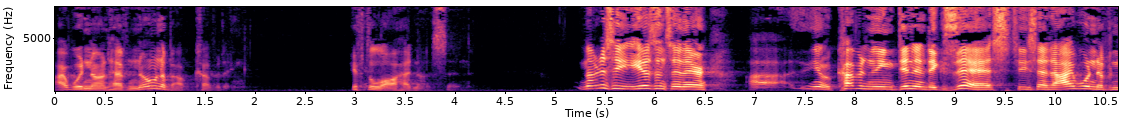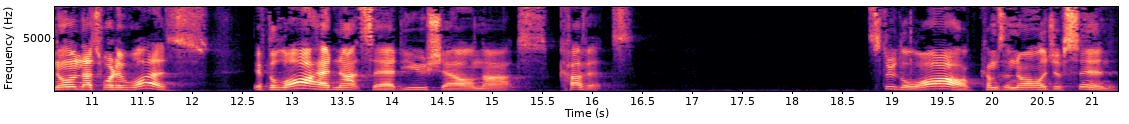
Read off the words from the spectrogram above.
I would not have known about coveting if the law had not sinned. Notice he, he doesn't say there, uh, you know, coveting didn't exist. He said, I wouldn't have known that's what it was if the law had not said, You shall not covet. It's through the law comes the knowledge of sin.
